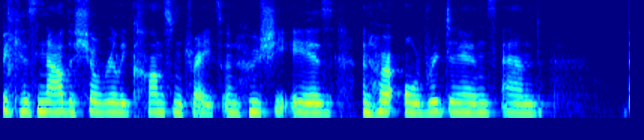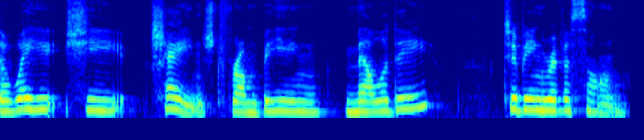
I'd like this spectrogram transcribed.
because now the show really concentrates on who she is and her origins and the way she changed from being melody to being river song.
